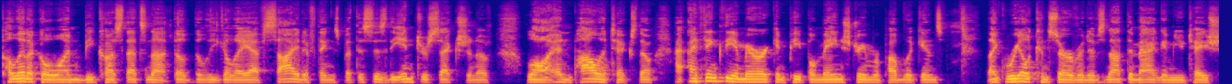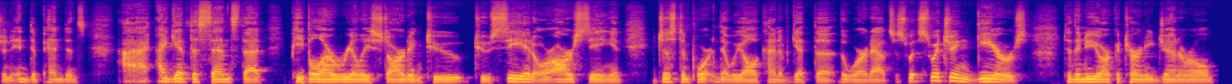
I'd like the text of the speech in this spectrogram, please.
political one because that's not the, the legal AF side of things, but this is the intersection of law and politics, though. I, I think the American people, mainstream Republicans, like real conservatives, not the MAGA mutation, independents. I, I, get the sense that people are really starting to to see it or are seeing it. It's just important that we all kind of get the the word out. So sw- switching gears to the New York Attorney General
